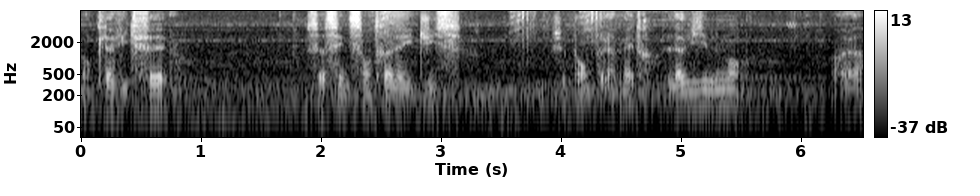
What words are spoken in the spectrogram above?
donc là vite fait. Ça c'est une centrale à Aegis. Je sais pas, on peut la mettre là visiblement. Voilà.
